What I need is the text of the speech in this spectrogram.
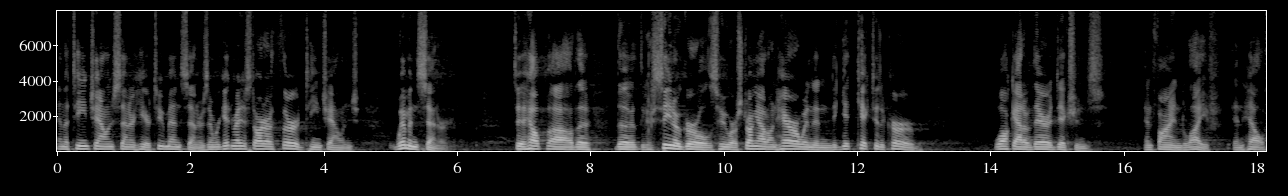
and a Teen Challenge Center here, two men's centers, and we're getting ready to start our third Teen Challenge Women's Center to help uh, the, the, the casino girls who are strung out on heroin and get kicked to the curb walk out of their addictions and find life and health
